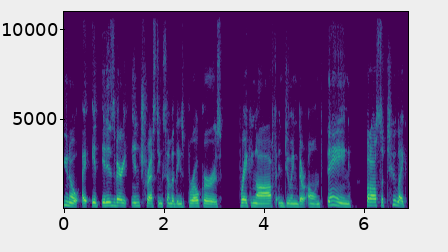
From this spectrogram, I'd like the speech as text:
you know, it, it is very interesting some of these brokers breaking off and doing their own thing, but also too like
